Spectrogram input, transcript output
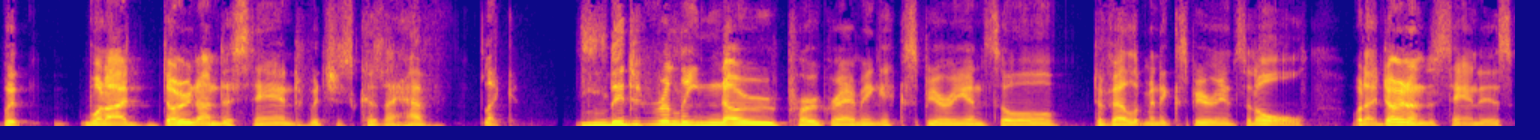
But what I don't understand, which is because I have like literally no programming experience or development experience at all, what I don't understand is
